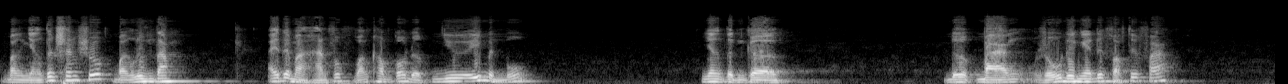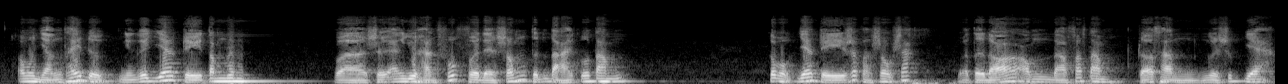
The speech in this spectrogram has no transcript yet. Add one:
bằng nhận thức sáng suốt, bằng lương tâm. Ấy thế mà hạnh phúc vẫn không có được như ý mình muốn. Nhân tình cờ, được bạn rủ đi nghe đức phật thuyết pháp. Ông nhận thấy được những cái giá trị tâm linh và sự an vui hạnh phúc về đời sống tĩnh tại của tâm. Có một giá trị rất là sâu sắc và từ đó ông đã phát tâm trở thành người xuất gia,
